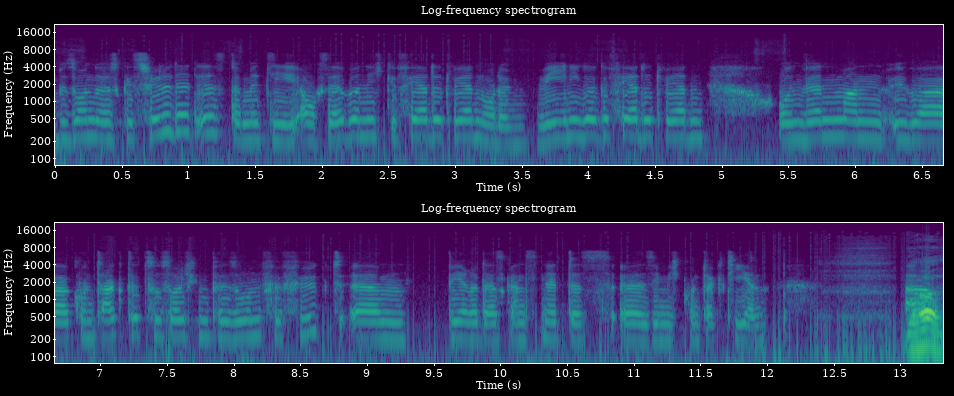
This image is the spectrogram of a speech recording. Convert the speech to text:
besonders geschildert ist, damit die auch selber nicht gefährdet werden oder weniger gefährdet werden. Und wenn man über Kontakte zu solchen Personen verfügt, ähm, wäre das ganz nett, dass äh, sie mich kontaktieren. Ja,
